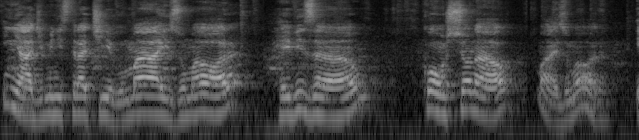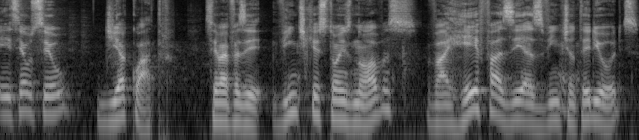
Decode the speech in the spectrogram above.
em administrativo mais uma hora, revisão constitucional mais uma hora. Esse é o seu dia 4. Você vai fazer 20 questões novas, vai refazer as 20 anteriores.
